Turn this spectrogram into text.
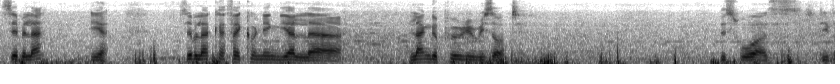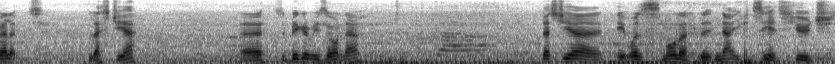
Sebelah here. Sebelah Cafe Kuning Yalla Langapuri Resort. This was developed last year. Uh, it's a bigger resort now. Last year it was smaller. Now you can see it's huge.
